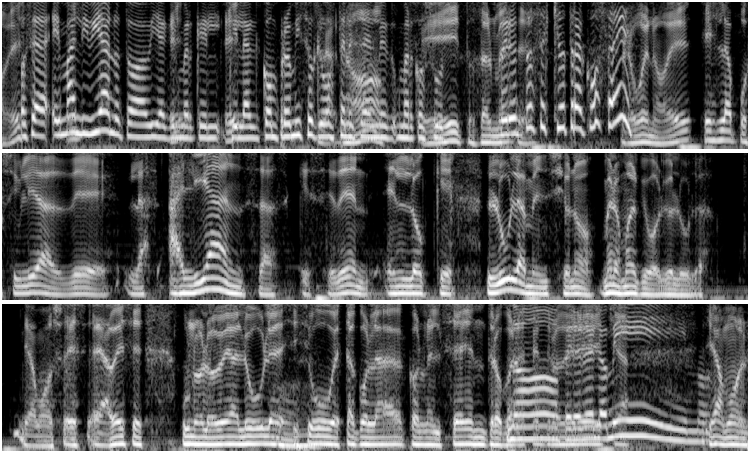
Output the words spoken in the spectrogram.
no, es- o sea, es más liviano todavía que el, eh, mer- que el- que eh, el compromiso que vos tenés en el Mer- Mercosur. sí, totalmente. Pero entonces, ¿qué otra cosa es? Pero bueno, es, es la posibilidad de las alianzas que se den en lo que Lula mencionó. Menos mal que volvió Lula. Digamos, es, eh, a veces uno lo ve a Lula y decís, uh, está con, la, con el centro, con la no, centro pero no es lo derecha". mismo. Digamos,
